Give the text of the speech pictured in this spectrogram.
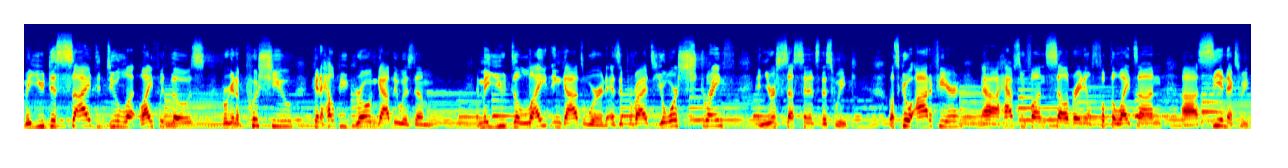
May you decide to do life with those who are going to push you, going to help you grow in godly wisdom. And may you delight in God's word as it provides your strength and your sustenance this week. Let's go out of here, uh, have some fun celebrating. Let's flip the lights on. Uh, see you next week.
